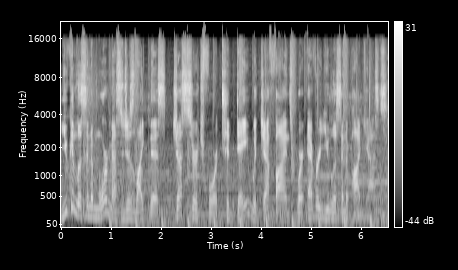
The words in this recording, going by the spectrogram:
You can listen to more messages like this. Just search for Today with Jeff Vines wherever you listen to podcasts.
